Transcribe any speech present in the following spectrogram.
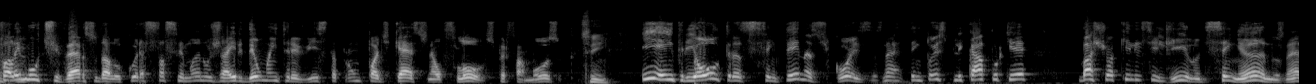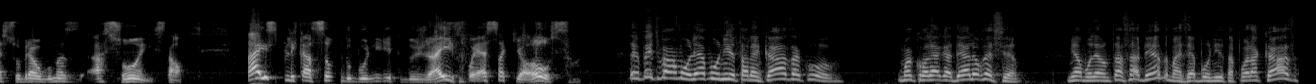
falei multiverso da loucura. Essa semana o Jair deu uma entrevista para um podcast, né, o Flow, super famoso. Sim. E entre outras centenas de coisas, né, tentou explicar por que baixou aquele sigilo de 100 anos, né, sobre algumas ações, tal. A explicação do bonito do Jair foi essa aqui, ó, ouça. De repente vai uma mulher bonita lá em casa com uma colega dela, eu recebo. Minha mulher não está sabendo, mas é bonita por acaso.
